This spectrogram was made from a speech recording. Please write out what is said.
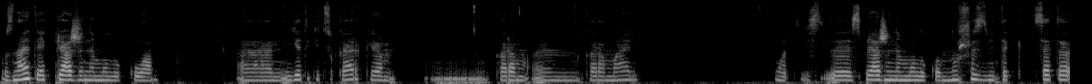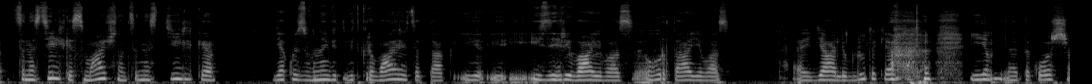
Ви знаєте, як пряжене молоко. Е, Є такі цукерки, карам, карамель. От, е, з пряженим молоком. Ну, щось так, це, це настільки смачно, це настільки якось вони від, відкриваються так і, і, і- зігріває вас, гуртає вас. Е, Я люблю таке, і е, також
